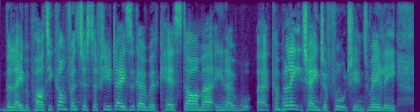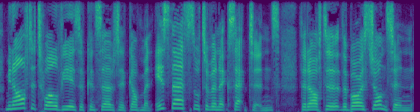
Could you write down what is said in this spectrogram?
the Labour Party conference just a few days ago with Keir Starmer, you know, a complete change of fortunes, really. I mean, after 12 years of Conservative government, is there sort of an acceptance that after the Boris Johnson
